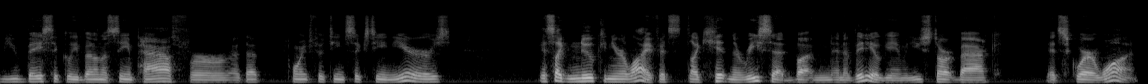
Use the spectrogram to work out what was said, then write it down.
you've basically been on the same path for, at that point, 15, 16 years, it's like nuking your life. It's like hitting the reset button in a video game and you start back at square one.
